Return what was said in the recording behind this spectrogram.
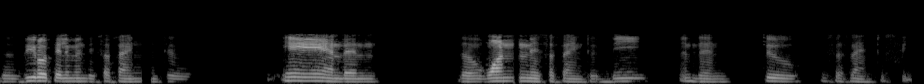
the zeroth element is assigned to A and then the 1 is assigned to B and then 2 is assigned to C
